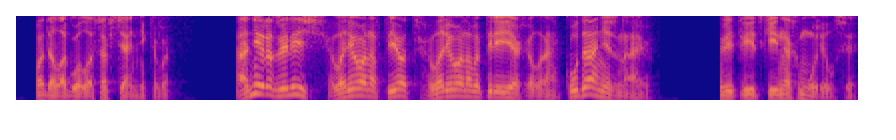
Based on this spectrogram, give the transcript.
— подала голос Овсянникова. «Они развелись, Ларионов пьет, Ларионова переехала. Куда, не знаю». Ветвицкий нахмурился.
